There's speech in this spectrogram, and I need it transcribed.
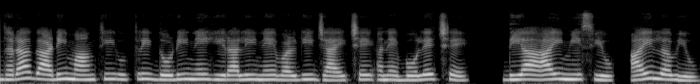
ધરા ગાડી માંગથી ઉતરી દોડીને હિરાલીને વળગી જાય છે અને બોલે છે, Diya, I miss you, I love you.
